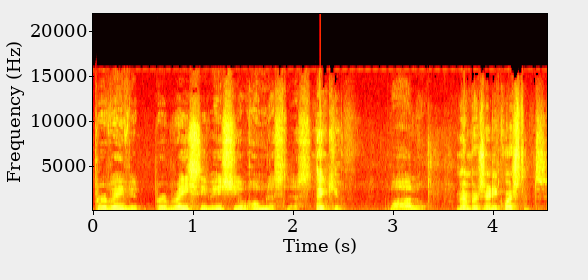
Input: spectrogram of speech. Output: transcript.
pervasive, pervasive issue of homelessness. Thank you. Mahalo. Members, any questions?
